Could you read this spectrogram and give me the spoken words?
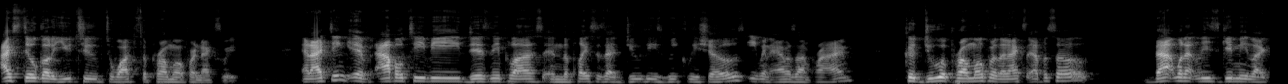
I still go to YouTube to watch the promo for next week. And I think if Apple TV, Disney Plus, and the places that do these weekly shows, even Amazon Prime, could do a promo for the next episode, that would at least give me like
